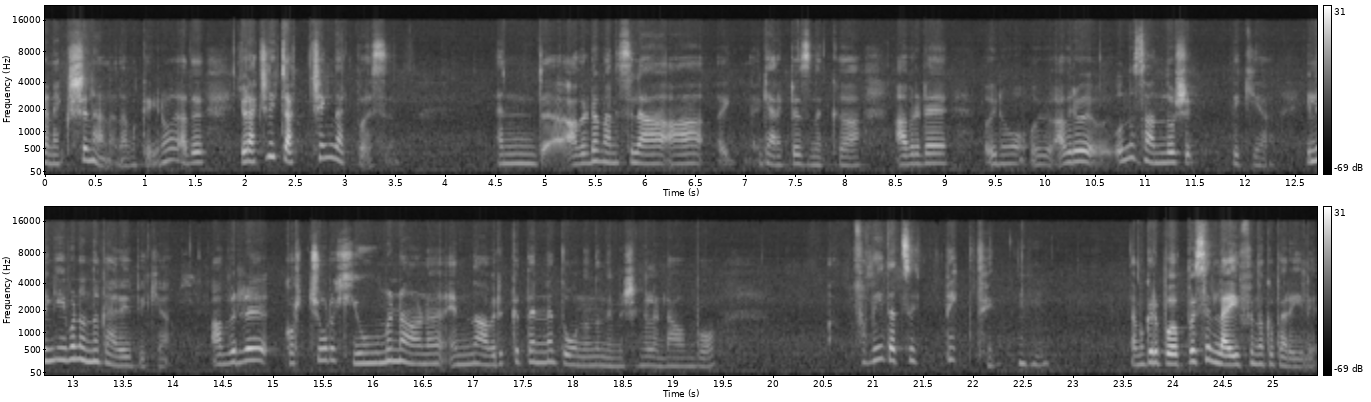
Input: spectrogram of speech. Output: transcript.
കണക്ഷനാണ് നമുക്ക് യുനോ അത് you are actually touching that person and അവരുടെ മനസ്സിൽ ആ ആ ക്യാരക്ടേഴ്സ് നിൽക്കുക അവരുടെ യുനോ അവർ ഒന്ന് സന്തോഷിപ്പിക്കുക ഇല്ലെങ്കിൽ ഇവൺ ഒന്ന് കരയിപ്പിക്കുക. അവർ കുറച്ചുകൂടെ ഹ്യൂമൻ ആണ് എന്ന് അവർക്ക് തന്നെ തോന്നുന്ന നിമിഷങ്ങൾ ഉണ്ടാകുമ്പോൾ for me that's a big thing നമുക്കൊരു പേർപ്പസ് ഇൻ ലൈഫ് എന്നൊക്കെ പറയില്ലേ?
